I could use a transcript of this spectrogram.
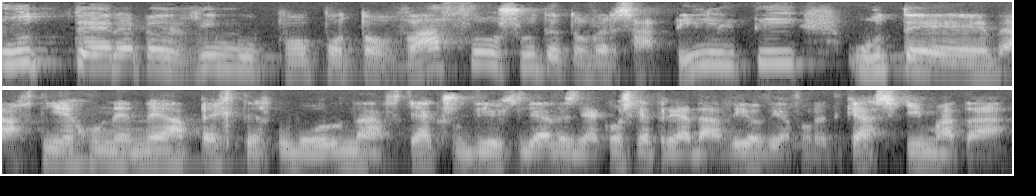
Ούτε ρε παιδί μου πω, το βάθος, ούτε το versatility, ούτε αυτοί έχουν νέα παίχτες που μπορούν να φτιάξουν 2.232 διαφορετικά σχήματα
